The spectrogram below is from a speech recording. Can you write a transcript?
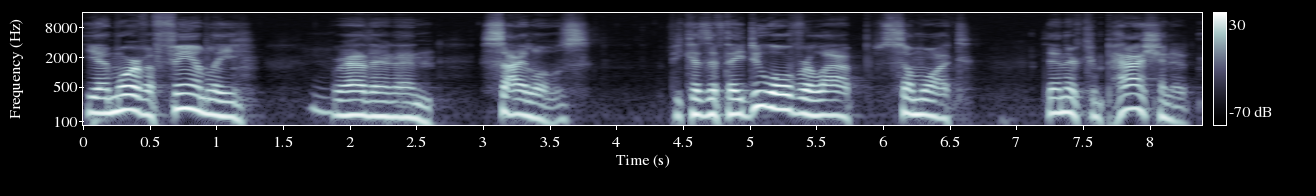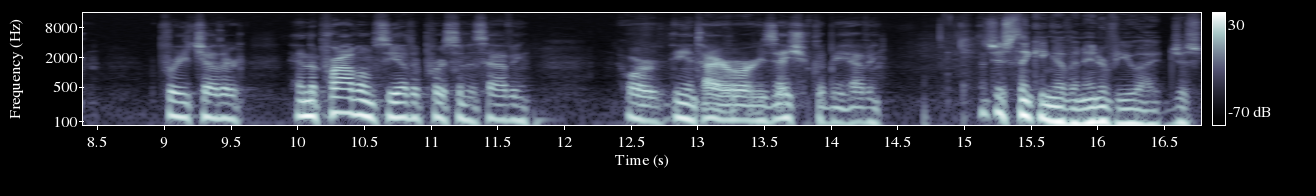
you had more of a family mm. rather than silos. Because if they do overlap somewhat, then they're compassionate for each other and the problems the other person is having or the entire organization could be having. I was just thinking of an interview I just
